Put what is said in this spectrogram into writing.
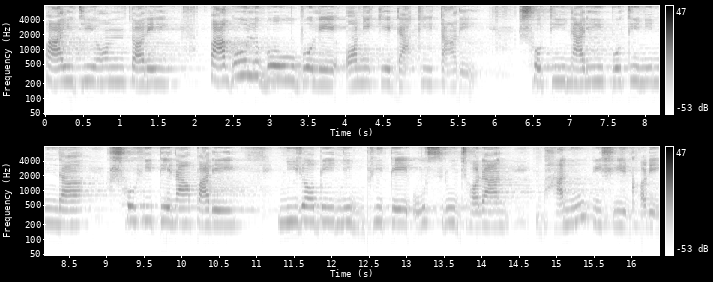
পাই যে অন্তরে। পাগল বউ বলে অনেকে ডাকে তাঁরে। সতী নারী প্রতিনিন্দা সহিতে না পারে। নীরবে নিভৃতে অশ্রু ঝরান ভানু পিসির ঘরে।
